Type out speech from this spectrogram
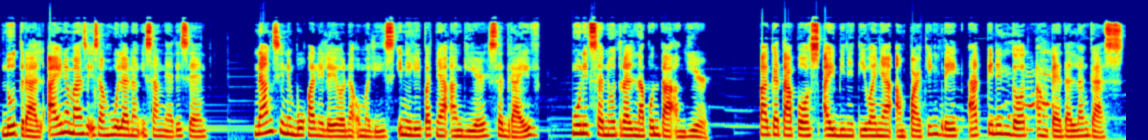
Neutral ay naman sa isang hula ng isang netizen, nang sinubukan ni Leo na umalis, inilipat niya ang gear sa drive, ngunit sa neutral napunta ang gear. Pagkatapos ay binitiwan niya ang parking brake at pinindot ang pedal ng gas.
